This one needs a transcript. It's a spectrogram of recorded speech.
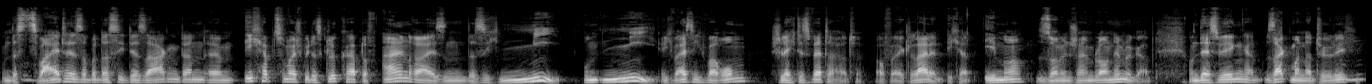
Und das zweite ist aber, dass sie dir sagen dann, ähm, ich habe zum Beispiel das Glück gehabt auf allen Reisen, dass ich nie und nie, ich weiß nicht warum, schlechtes Wetter hatte auf Eckle Island. Ich habe immer Sonnenschein, blauen Himmel gehabt. Und deswegen sagt man natürlich, mhm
